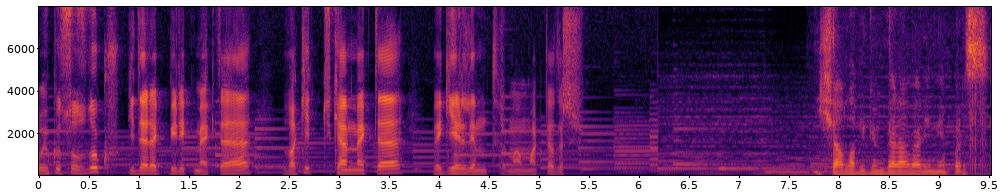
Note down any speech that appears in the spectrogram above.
Uykusuzluk giderek birikmekte, vakit tükenmekte ve gerilim tırmanmaktadır. İnşallah bir gün beraber yine yaparız.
